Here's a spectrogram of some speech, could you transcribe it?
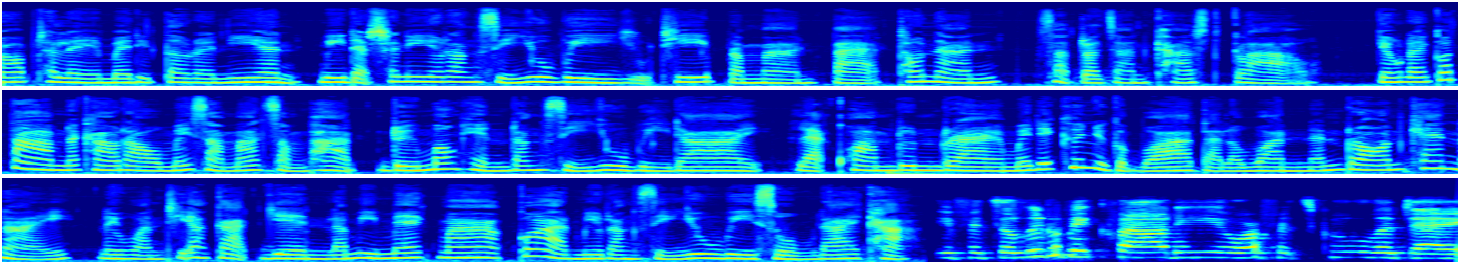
รอบๆ ทะเลเมดิเตอร์เรเนียน มีดัชนีรังสี UV อยู่ที่ประมาณ 8 เท่านั้นศาสตราจารย์คัสต์กล่าว อย่างไรก็ตามนะคะ เราไม่สามารถสัมผัสหรือมองเห็นรังสี UV ได้ และความรุนแรงไม่ได้ขึ้นอยู่กับว่าแต่ละวันนั้นร้อนแค่ไหน ในวันที่อากาศเย็นและมีเมฆมาก ก็อาจมีรังสี UV สูงได้ค่ะ if it's a little bit cloudy or if it's cooler day,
